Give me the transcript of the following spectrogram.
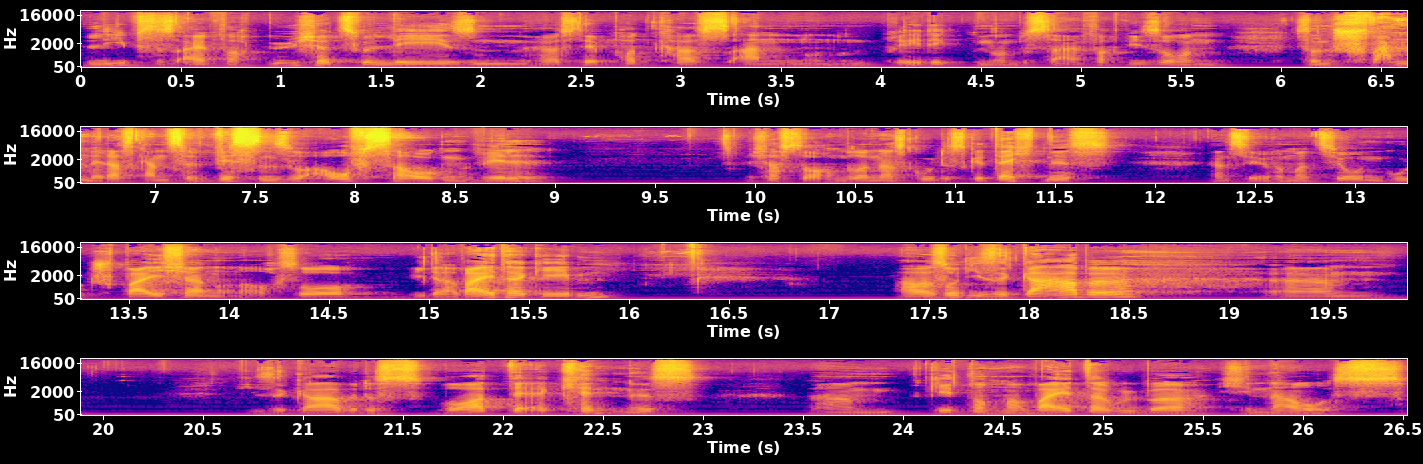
liebst es einfach, Bücher zu lesen, hörst dir Podcasts an und, und Predigten und bist da einfach wie so ein, so ein Schwamm, der das ganze Wissen so aufsaugen will. Ich hast du auch ein besonders gutes Gedächtnis, kannst die Informationen gut speichern und auch so wieder weitergeben. Aber so diese Gabe, ähm, diese Gabe, das Wort der Erkenntnis, ähm, geht nochmal weit darüber hinaus.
